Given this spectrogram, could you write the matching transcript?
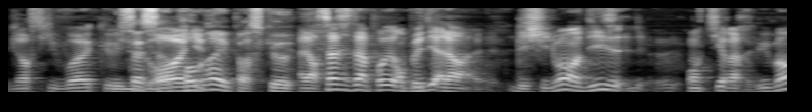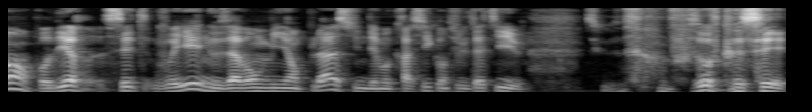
Et lorsqu'il voit que. Mais ça, c'est un progrès parce que. Alors, ça, c'est un progrès. On peut dire. Alors, les Chinois en disent. On tire argument pour dire. Vous voyez, nous avons mis en place une démocratie consultative. Sauf que c'est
